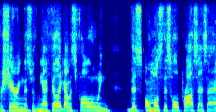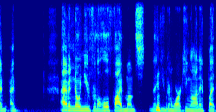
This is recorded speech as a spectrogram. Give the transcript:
for sharing this with me. I feel like I was following this almost this whole process. I, I I haven't known you for the whole five months that you've been working on it, but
